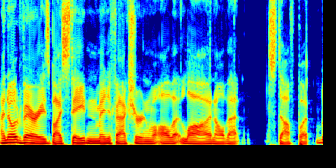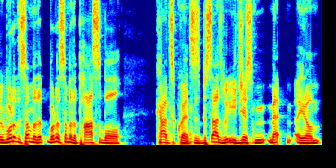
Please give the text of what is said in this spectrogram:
I know it varies by state and manufacturer and all that law and all that stuff. But what are the, some of the what are some of the possible consequences besides what you just met, you know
